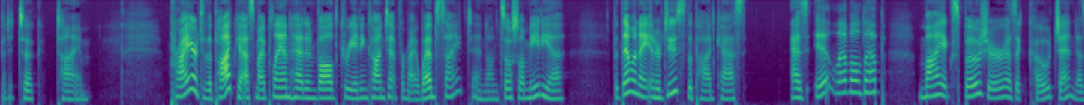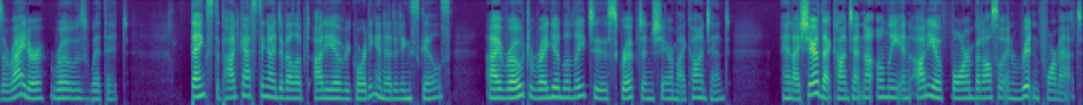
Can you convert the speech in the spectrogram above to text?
but it took time. Prior to the podcast, my plan had involved creating content for my website and on social media. But then when I introduced the podcast, as it leveled up, my exposure as a coach and as a writer rose with it. Thanks to podcasting, I developed audio recording and editing skills. I wrote regularly to script and share my content. And I shared that content not only in audio form, but also in written format.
